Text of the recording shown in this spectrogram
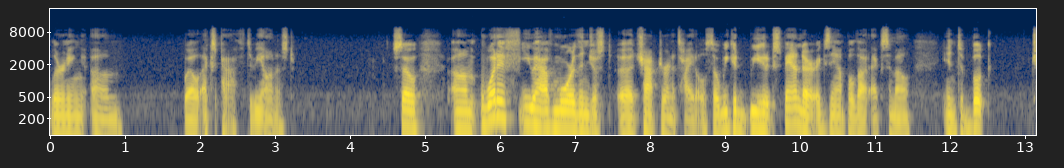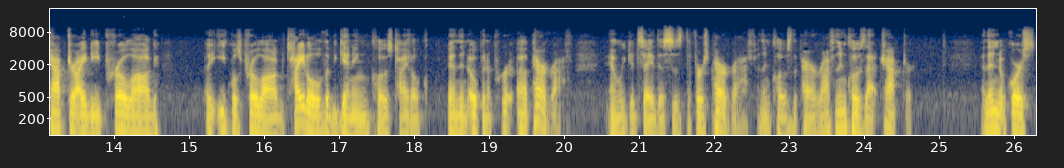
learning um, well XPath to be honest. So um, what if you have more than just a chapter and a title? So we could we could expand our example.xml into book chapter ID prologue uh, equals prologue title the beginning close title and then open a, a paragraph and we could say this is the first paragraph and then close the paragraph and then close that chapter. And then of course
